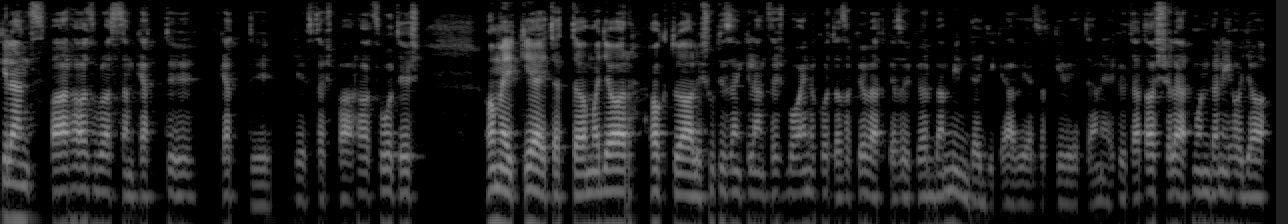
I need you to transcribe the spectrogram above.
Kilenc párharcból azt hiszem kettő, kettő győztes párharc volt, és amelyik kiejtette a magyar aktuális U19-es bajnokot, az a következő körben mindegyik elvérzett kivétel nélkül. Tehát azt se lehet mondani, hogy a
